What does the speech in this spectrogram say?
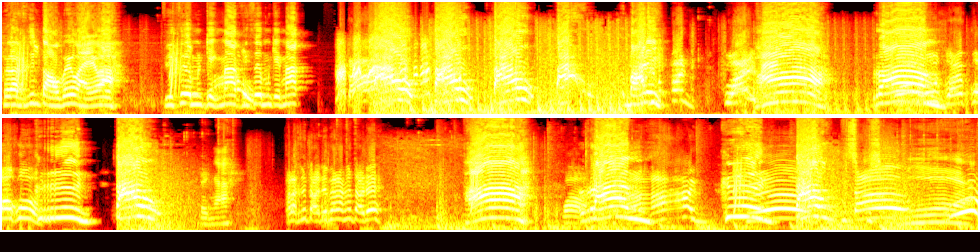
พลังขึ้นต่อไม่ไหวว่ะ ฟีเซอร์มันเก่งมากฟีเซอร์มันเก่งมากเต้าเต้าเต้าเต้ามาดิมันสวยท่าร่างสวยโกคูคลื่นเต้าเป็นไงพลังขึ้นต่อดิพลังขึ้นต่อดิพาว้าวร่างร่างขึ้นเต้าเต้าเนี่ย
